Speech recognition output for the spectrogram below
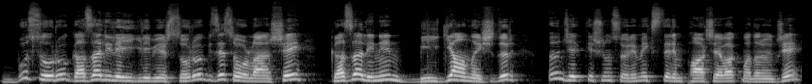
Bu soru Gazali ile ilgili bir soru. Bize sorulan şey Gazali'nin bilgi anlayışıdır. Öncelikle şunu söylemek isterim parçaya bakmadan önce.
